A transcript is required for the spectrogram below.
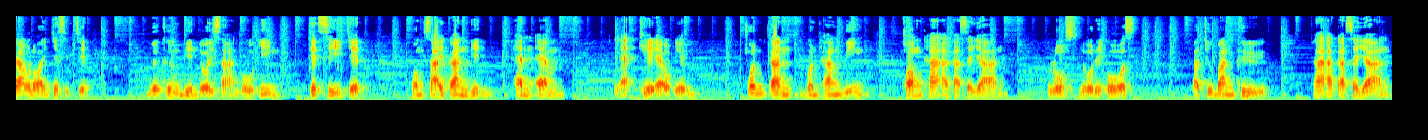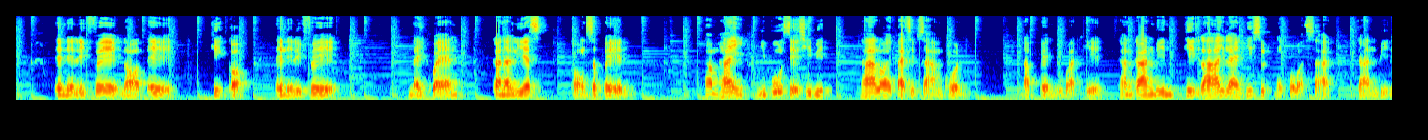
1977 เมื่อเครื่องบินโดยสารโบอิ้ง747 ของสายการบิน Pan Am และ KLM ชนกันบนทางวิ่งของท่าอากาศยาน Los Rodeos ปัจจุบันคือ ท่าอากาศยานเทเนริเฟนอเตที่เกาะเทเนริเฟในแคว้นกานาเลียสของสเปนทำให้มีผู้เสียชีวิต 583 คน นับเป็นอุบัติเหตุทางการบินที่ร้ายแรงที่สุดในประวัติศาสตร์การบิน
